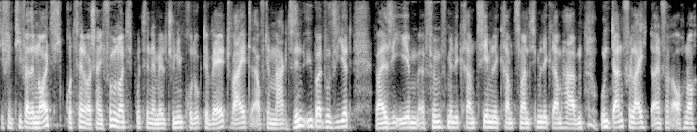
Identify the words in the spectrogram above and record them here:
definitiv. Also 90 Prozent, wahrscheinlich 95 Prozent der Melatonin-Produkte weltweit auf dem Markt sind überdosiert, weil sie eben 5 äh, Milligramm, 10 Milligramm, 20 Milligramm haben und dann vielleicht einfach auch noch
